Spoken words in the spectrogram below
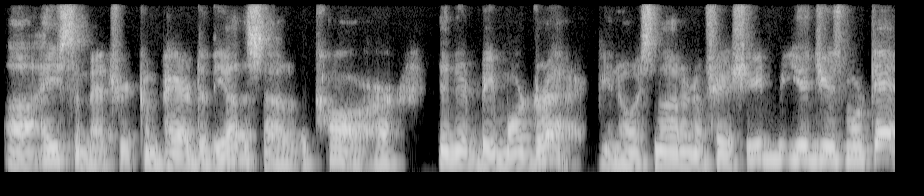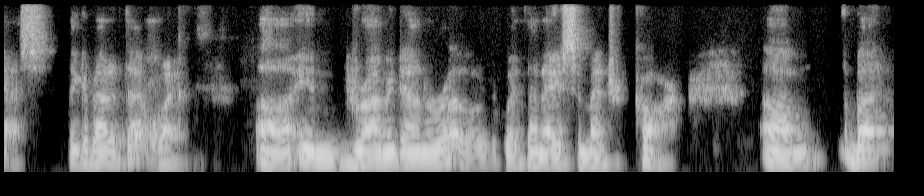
uh, asymmetric compared to the other side of the car, then there'd be more drag. You know, it's not an efficient, you'd, you'd use more gas. Think about it that way uh, in driving down the road with an asymmetric car. Um, but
